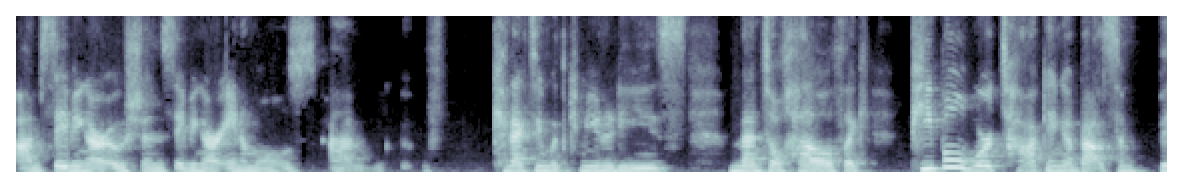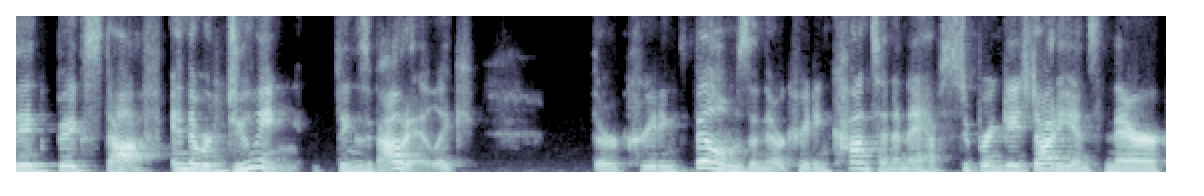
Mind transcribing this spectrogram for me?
um, saving our oceans, saving our animals, um, connecting with communities, mental health, like people were talking about some big big stuff and they were doing things about it. Like they're creating films and they're creating content and they have super engaged audience and they're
